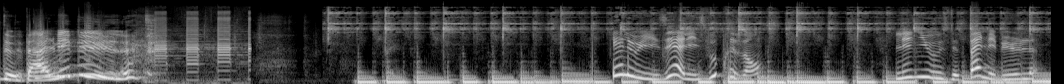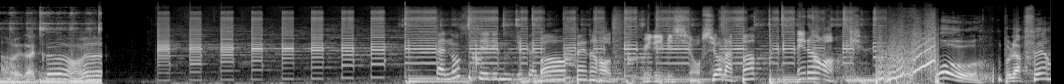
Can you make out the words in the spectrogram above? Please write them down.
de, Palme et Bulle. Héloïse et Alice vous présentent les news de Palmébule. Ah ouais, d'accord. Ouais. Bah non, c'était les news de Palmébule. Pop and Rock, une émission sur la pop et le rock. Oh, on peut la refaire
